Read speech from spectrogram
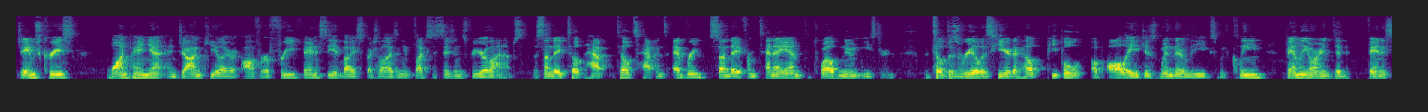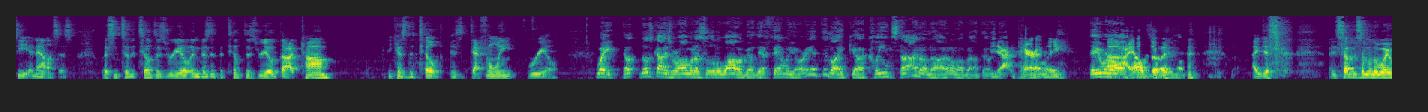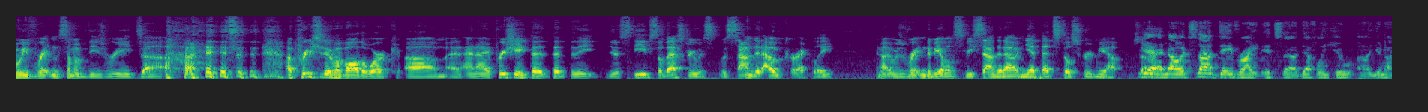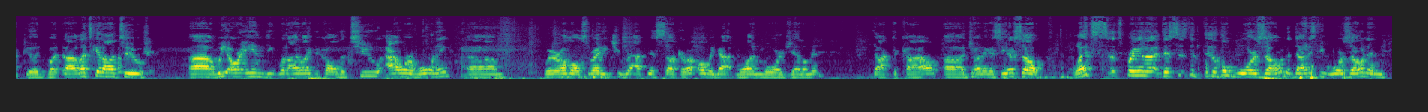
James Crease, Juan Pena, and John Keeler offer free fantasy advice specializing in flex decisions for your lineups. The Sunday Tilt hap- Tilts happens every Sunday from 10 a.m. to 12 noon Eastern. The Tilt is Real is here to help people of all ages win their leagues with clean, family oriented fantasy analysis. Listen to The Tilt is Real and visit thetiltisreal.com because the tilt is definitely real. Wait, those guys were on with us a little while ago. They're family oriented, like uh, clean style. I don't know. I don't know about those. Yeah, guys. apparently they were. Uh, I also, I just some some of the way we've written some of these reads. Uh, it's appreciative of all the work, um, and, and I appreciate that that the you know Steve Silvestri was was sounded out correctly. You know, it was written to be able to be sounded out, and yet that still screwed me up. So. Yeah, no, it's not Dave Wright. It's uh, definitely you. Uh, you're not good. But uh, let's get on to. Uh, we are in the what I like to call the two-hour warning. Um, we're almost ready to wrap this sucker up. Oh, we got one more gentleman, Dr. Kyle, uh, joining us here. So let's let's bring in. A, this is the, the war zone, the Dynasty War Zone, and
